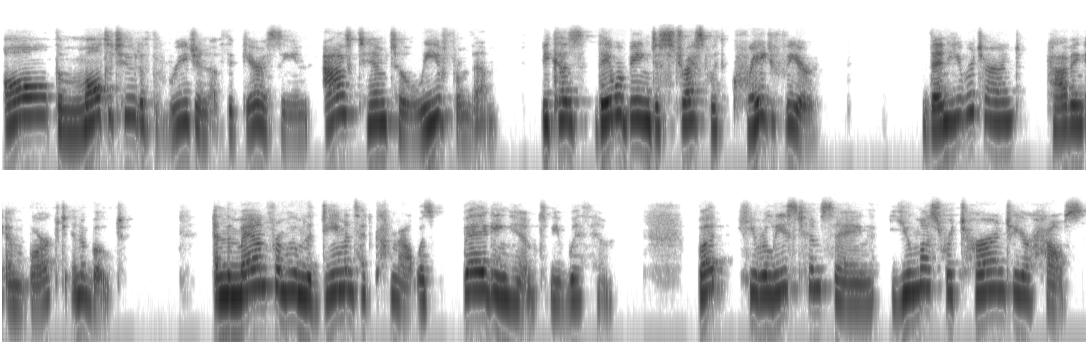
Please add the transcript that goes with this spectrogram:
all the multitude of the region of the Gerasene asked him to leave from them because they were being distressed with great fear. Then he returned, having embarked in a boat. And the man from whom the demons had come out was begging him to be with him. But he released him, saying, You must return to your house,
